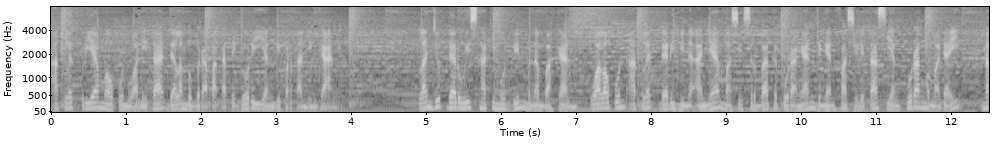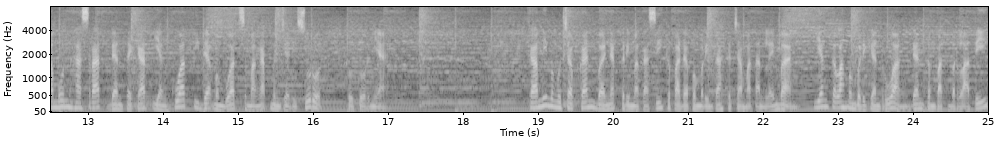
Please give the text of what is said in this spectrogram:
atlet pria maupun wanita dalam beberapa kategori yang dipertandingkan. Lanjut Darwis Hakimuddin menambahkan, walaupun atlet dari binaannya masih serba kekurangan dengan fasilitas yang kurang memadai, namun hasrat dan tekad yang kuat tidak membuat semangat menjadi surut, tuturnya. Kami mengucapkan banyak terima kasih kepada pemerintah Kecamatan Lembang, yang telah memberikan ruang dan tempat berlatih,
